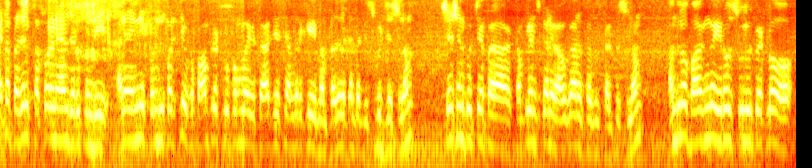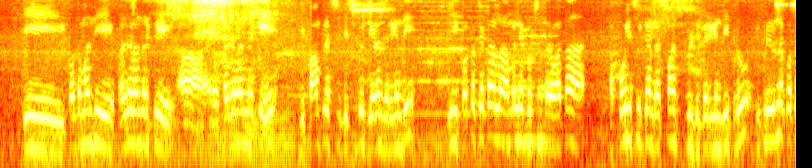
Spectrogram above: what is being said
ఎట్లా ప్రజలకు సత్వర న్యాయం జరుగుతుంది అనేవన్నీ పొందుపరిచి ఒక పాంప్లెట్ రూపంలో ఇవి తయారు చేసి అందరికీ మేము ప్రజలకంతా డిస్ట్రిబ్యూట్ చేస్తున్నాం. స్టేషన్కి వచ్చే కంప్లైంట్స్ కానీ అవగాహన కల్పిస్తున్నాం. అందులో భాగంగా ఈరోజు సూలూరుపేటలో ఈ కొంతమంది ప్రజలందరికీ ప్రజలందరికీ ఈ పాంప్లెట్స్ డిస్ట్రిబ్యూట్ చేయడం జరిగింది. ఈ కొత్త చట్టాలు అమల్లోకి వచ్చిన తర్వాత ఆ పోలీసులకి కానీ రెస్పాన్సిబిలిటీ పెరిగింది. ఇప్పుడు ఇప్పుడు ఉన్న కొత్త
